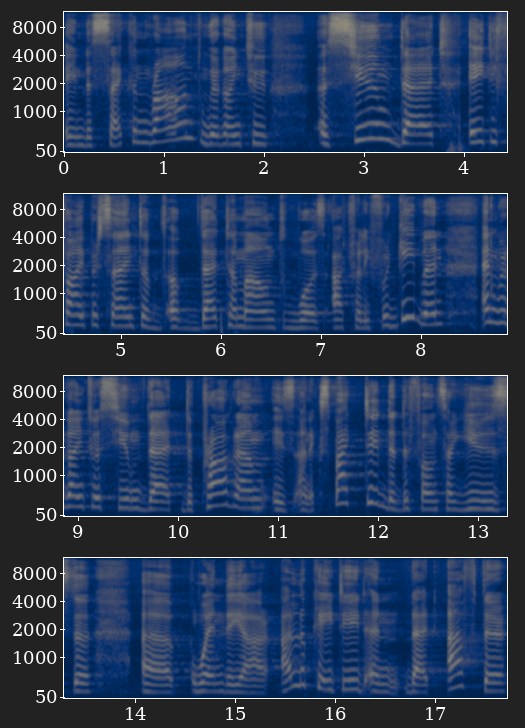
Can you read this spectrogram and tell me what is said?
in the second round. We're going to assume that 85% of, of, that amount was actually forgiven, and we're going to assume that the program is unexpected, that the funds are used uh, when they are allocated, and that after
